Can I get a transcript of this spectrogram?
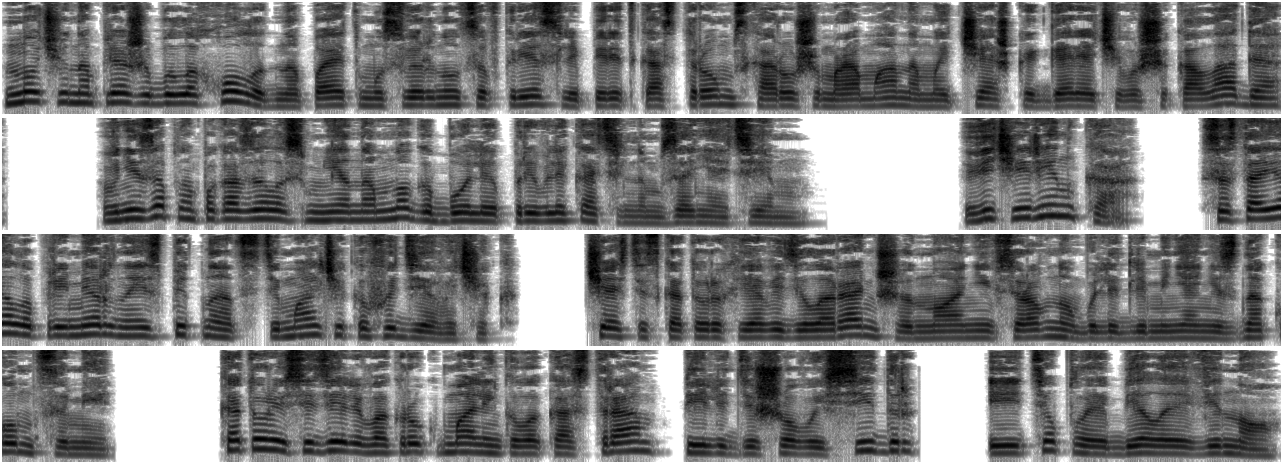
Ночью на пляже было холодно, поэтому свернуться в кресле перед костром с хорошим романом и чашкой горячего шоколада внезапно показалось мне намного более привлекательным занятием. Вечеринка состояла примерно из 15 мальчиков и девочек, часть из которых я видела раньше, но они все равно были для меня незнакомцами, которые сидели вокруг маленького костра, пили дешевый сидр и теплое белое вино.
